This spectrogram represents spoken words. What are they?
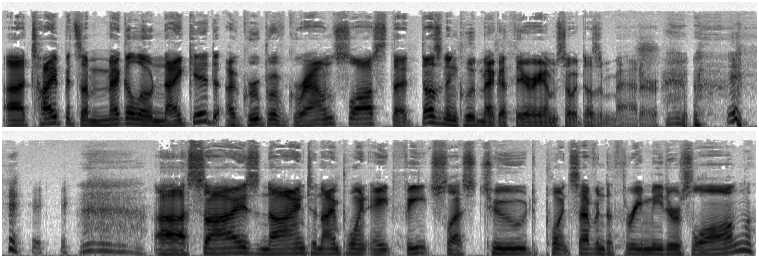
uh, type it's a Megalonychid, a group of ground sloths that doesn't include Megatherium, so it doesn't matter. uh, size nine to nine point eight feet slash two point seven to three meters long.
